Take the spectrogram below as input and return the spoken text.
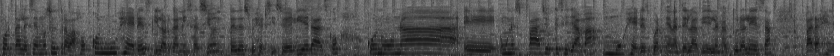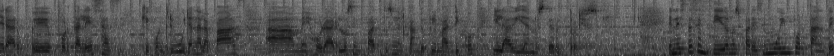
fortalecemos el trabajo con mujeres y la organización desde su ejercicio de liderazgo con una, un espacio que se llama Mujeres Guardianas de la Vida y la Naturaleza para generar fortalezas que contribuyan a la paz, a mejorar los impactos en el cambio climático y la vida en los territorios. En este sentido, nos parece muy importante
